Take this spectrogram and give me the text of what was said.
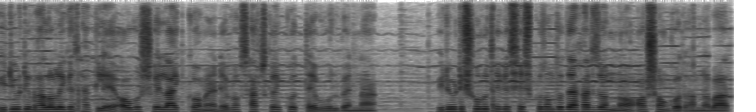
ভিডিওটি ভালো লেগে থাকলে অবশ্যই লাইক, কমেন্ট এবং সাবস্ক্রাইব করতে ভুলবেন না। ভিডিওটি শুরু থেকে শেষ পর্যন্ত দেখার জন্য অসংখ্য ধন্যবাদ।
